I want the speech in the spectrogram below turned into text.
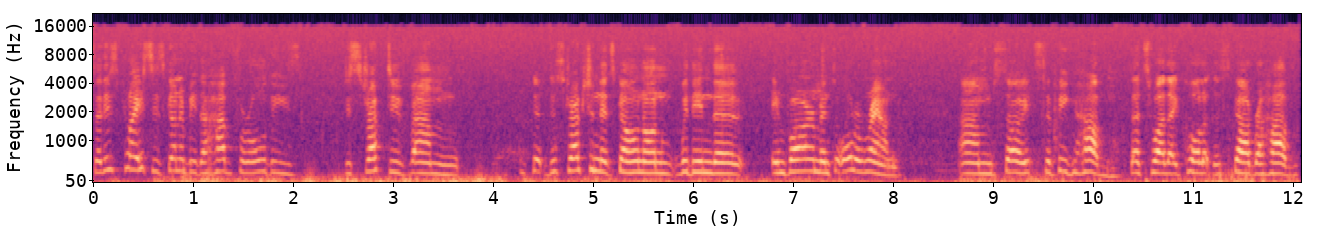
So this place is going to be the hub for all these destructive um, d- destruction that's going on within the environment all around. Um, so it's a big hub. That's why they call it the Scarborough Hub.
